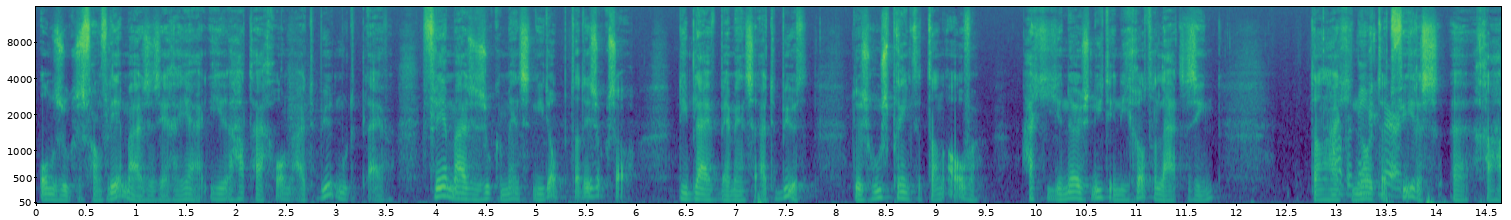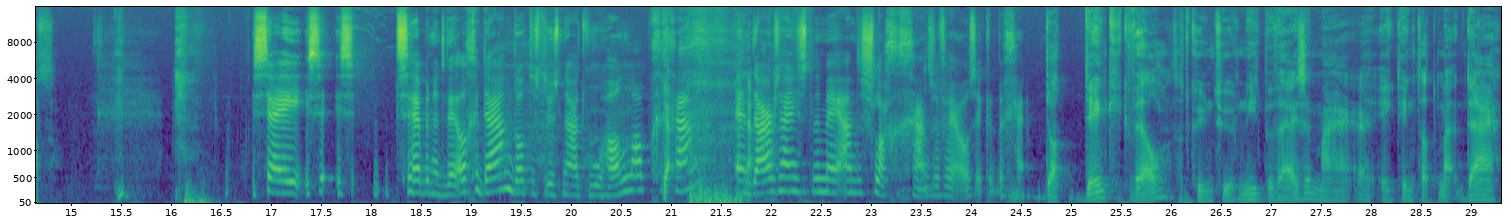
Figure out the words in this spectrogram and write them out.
onderzoekers van vleermuizen zeggen... ja, je had daar gewoon uit de buurt moeten blijven. Vleermuizen zoeken mensen niet op, dat is ook zo. Die blijven bij mensen uit de buurt. Dus hoe springt het dan over? Had je je neus niet in die grotten laten zien... dan had, Had je nooit dat virus eh, gehad. Zij, ze, ze, ze hebben het wel gedaan. Dat is dus naar het Wuhan Lab gegaan. En Ja. daar zijn ze ermee aan de slag gegaan, zover als ik het begrijp. Dat denk ik wel. Dat kun je natuurlijk niet bewijzen. Maar eh, ik denk dat ma- daar...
